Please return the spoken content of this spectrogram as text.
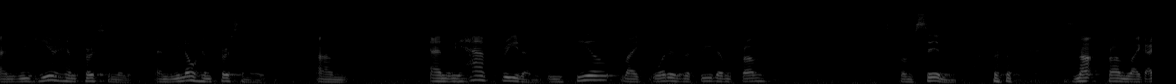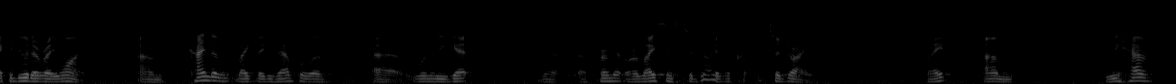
And we hear Him personally, and we know Him personally. Um, and we have freedom. We feel like what is the freedom from? It's from sin. it's not from like I can do whatever I want. Um, kind of like the example of uh, when we get the, a permit or a license to drive a, to drive, right? Um, we have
